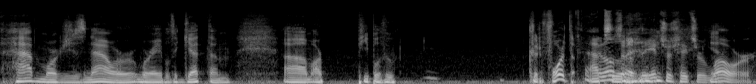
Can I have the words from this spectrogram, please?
have mortgages now or were able to get them um, are people who could afford them. And also, Absolutely. the interest rates are Yeah. lower.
